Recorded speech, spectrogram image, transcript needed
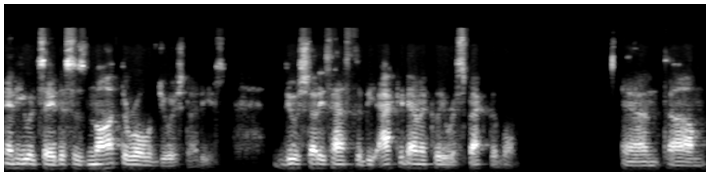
And he would say this is not the role of Jewish studies. Jewish studies has to be academically respectable. And um,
